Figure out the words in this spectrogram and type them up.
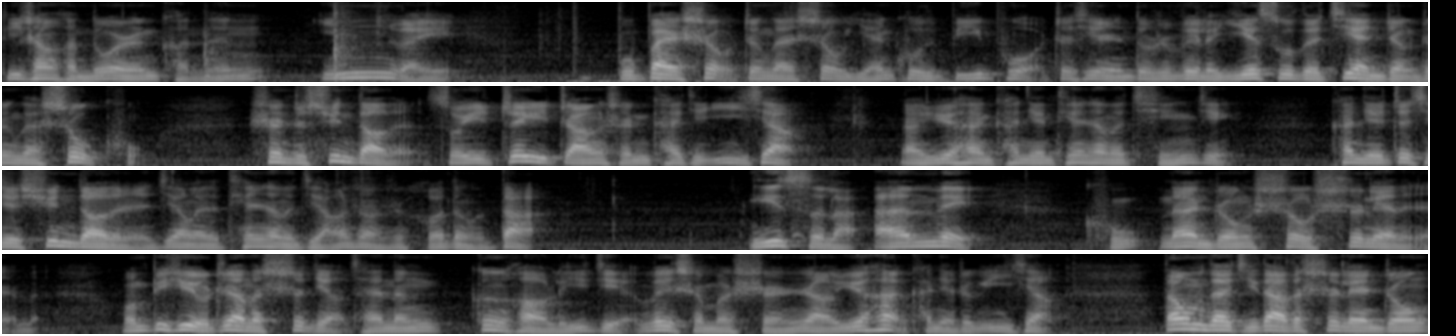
地上很多人可能因为不拜寿，正在受严酷的逼迫。这些人都是为了耶稣的见证，正在受苦，甚至殉道的人。所以这一章神开启意象，让约翰看见天上的情景，看见这些殉道的人将来的天上的奖赏是何等的大，以此来安慰苦难中受试炼的人们。我们必须有这样的视角，才能更好理解为什么神让约翰看见这个意象。当我们在极大的试炼中，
